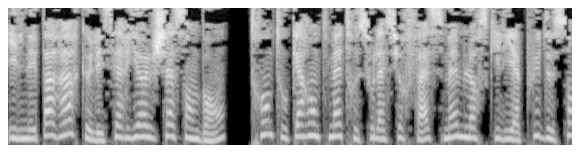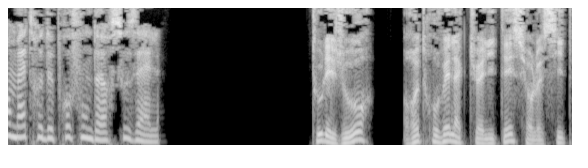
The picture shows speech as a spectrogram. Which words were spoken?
Il n'est pas rare que les cérioles chassent en banc, 30 ou 40 mètres sous la surface même lorsqu'il y a plus de 100 mètres de profondeur sous elle. Tous les jours, retrouvez l'actualité sur le site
